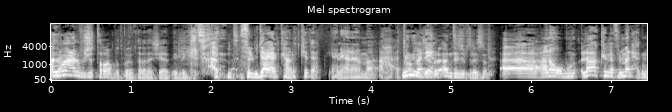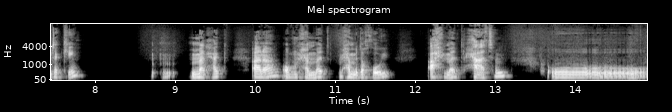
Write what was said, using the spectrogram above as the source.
أنا ما أعرف وش الترابط بين الثلاث أشياء ذي اللي قلت في البداية كانت كذا. يعني أنا ما مين اللي جاب أنت جبت الاسم؟ آه أنا وأبو لا كنا في الملحق متكين. ملحق. أنا وأبو محمد محمد أخوي أحمد حاتم ونقول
